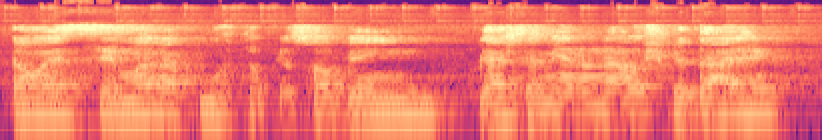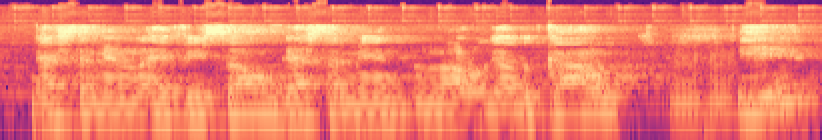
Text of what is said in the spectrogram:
Então é semana curta, o pessoal vem, gasta menos na hospedagem, gasta menos na refeição, gasta menos no aluguel do carro uhum. e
